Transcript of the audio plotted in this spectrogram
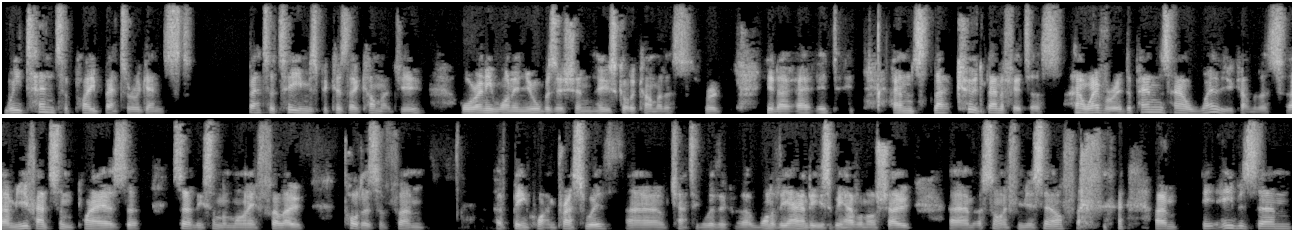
we tend to play better against better teams because they come at you, or anyone in your position who's got to come at us. For, you know, uh, it, it, and that could benefit us. However, it depends how well you come at us. Um, you've had some players that certainly some of my fellow podders have um, have been quite impressed with. Uh, chatting with uh, one of the Andys we have on our show, um, aside from yourself, um, he, he, was um,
